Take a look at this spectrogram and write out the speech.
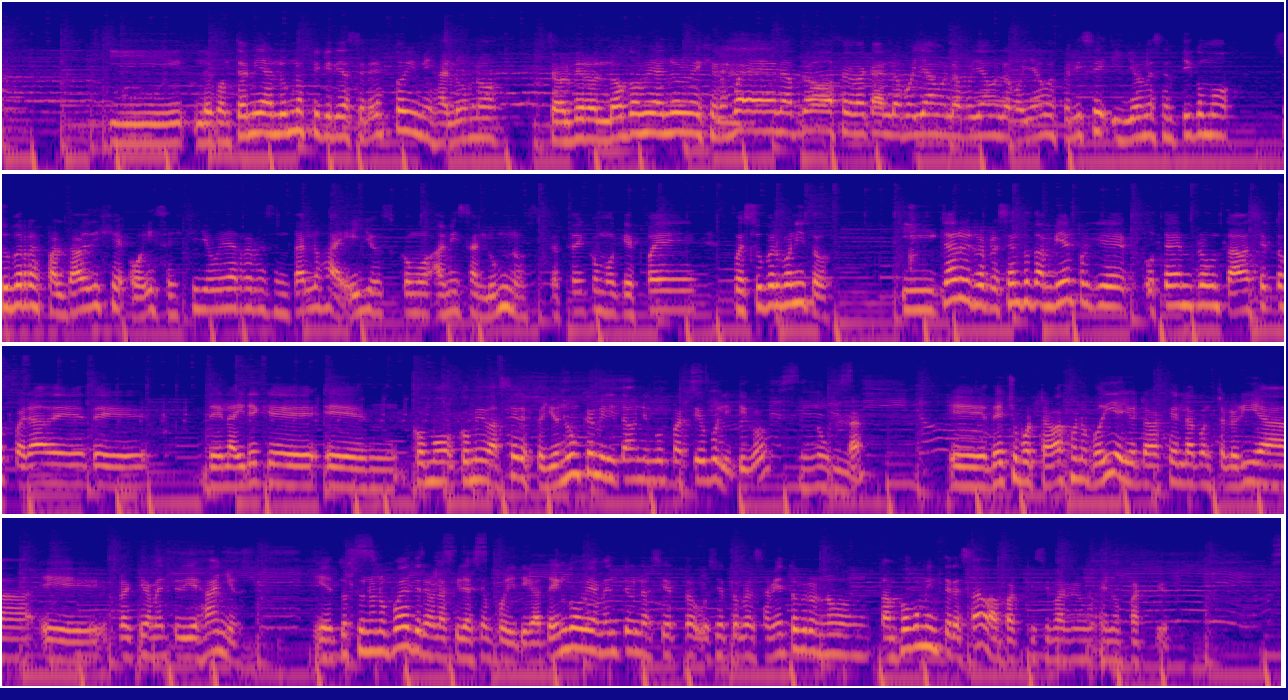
Y le conté a mis alumnos que quería hacer esto y mis alumnos se volvieron locos mis alumnos me dijeron, buena, profe, bacán, lo apoyamos, lo apoyamos, lo apoyamos, felices. Y yo me sentí como súper respaldado y dije, oye, ¿sabes que yo voy a representarlos a ellos, como a mis alumnos? Estoy como que fue, fue súper bonito. Y claro, y represento también porque ustedes me preguntaban, ¿cierto? Fuera de, del aire que eh, cómo, cómo, iba a ser esto. Yo nunca he militado en ningún partido político, nunca. Mm. Eh, de hecho, por trabajo no podía, yo trabajé en la Contraloría eh, prácticamente 10 años. Y entonces uno no puede tener una afiliación política. Tengo obviamente una cierta, un cierto pensamiento, pero no, tampoco me interesaba participar en un, partido.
